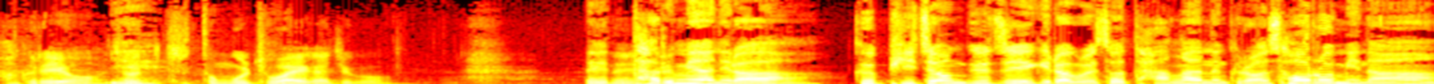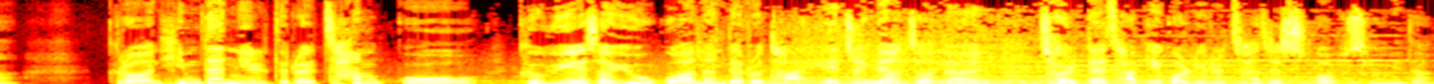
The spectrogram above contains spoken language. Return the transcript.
아, 그래요? 저, 예. 저 동물 좋아해가지고. 네, 네. 다름이 아니라 그 비정규직이라고 해서 당하는 그런 서름이나 그런 힘든 일들을 참고 그 위에서 요구하는 대로 다 해주면서는 절대 자기 권리를 찾을 수가 없습니다.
